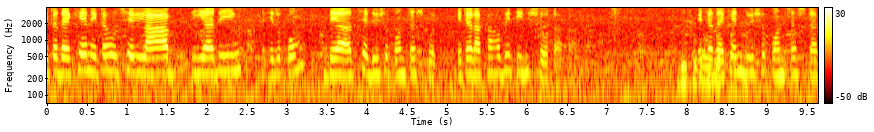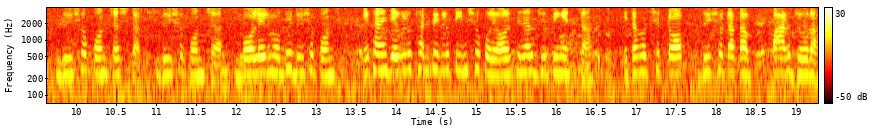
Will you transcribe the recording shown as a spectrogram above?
এটা দেখেন এটা হচ্ছে লাভ ইয়াররিংস এরকম দেয়া আছে দুইশো পঞ্চাশ করে। এটা রাখা হবে তিনশো টাকা। দুশো এটা দেখেন দুইশো পঞ্চাশ টাকা দুইশো পঞ্চাশ টাকা দুইশো পঞ্চাশ। বলের মধ্যে দুইশো পঞ্চাশ। এখানে যেগুলো থাকবে এগুলো তিনশো করে অরিজিনাল জুপিংয়েরটা এটা হচ্ছে টপ দুইশো টাকা পার জোড়া।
